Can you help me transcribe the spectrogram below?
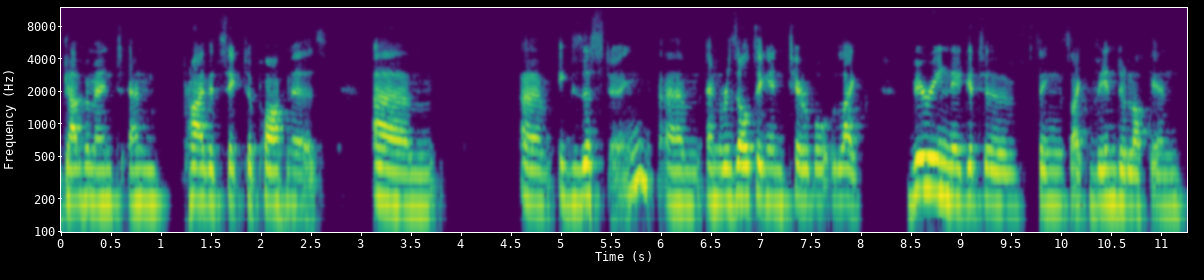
government and private sector partners um, um, existing um, and resulting in terrible, like very negative things like vendor lock-in,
